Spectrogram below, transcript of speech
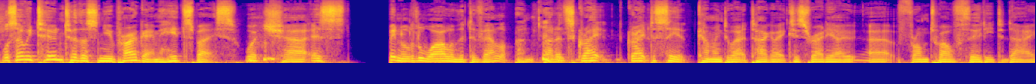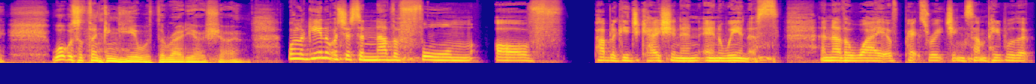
Well, so we turn to this new program, Headspace, which uh, has been a little while in the development, but it's great, great to see it coming to Otago Access Radio uh, from twelve thirty today. What was the thinking here with the radio show? Well, again, it was just another form of public education and, and awareness, another way of perhaps reaching some people that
